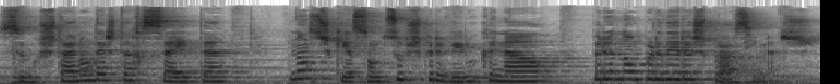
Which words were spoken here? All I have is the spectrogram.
Se gostaram desta receita, não se esqueçam de subscrever o canal para não perder as próximas.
